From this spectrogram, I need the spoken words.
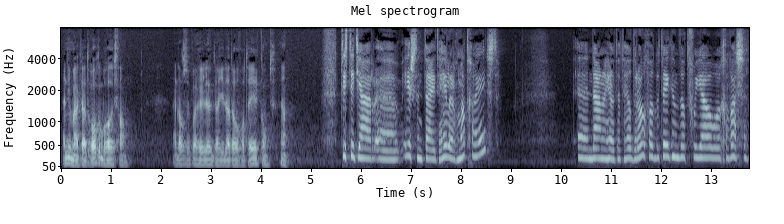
En die maakt daar het roggebrood van. En dat is ook wel heel leuk dat je dat overal tegenkomt. Ja. Het is dit jaar uh, eerst een tijd heel erg nat geweest. En daarna de hele tijd heel droog. Wat betekent dat voor jouw uh, gewassen?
